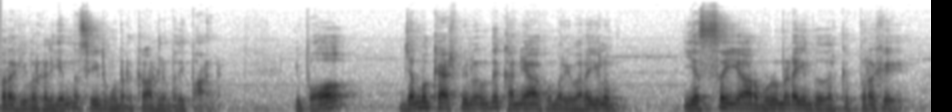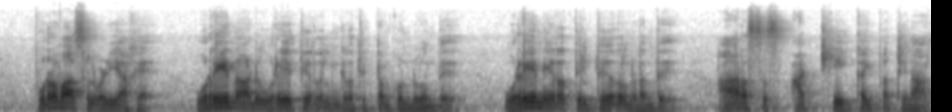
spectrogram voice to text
பிறகு இவர்கள் என்ன செய்து கொண்டிருக்கிறார்கள் என்பதை பாருங்கள். இப்போது ஜம்மு காஷ்மீரிலிருந்து கன்னியாகுமரி வரையிலும் எஸ்ஐஆர் முழுமடைந்ததற்கு பிறகு புறவாசல் வழியாக ஒரே நாடு ஒரே தேர்தல் என்கிற திட்டம் கொண்டு வந்து ஒரே நேரத்தில் தேர்தல் நடந்து ஆர்எஸ்எஸ் ஆட்சியை கைப்பற்றினால்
